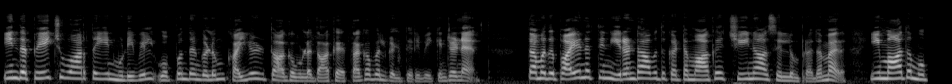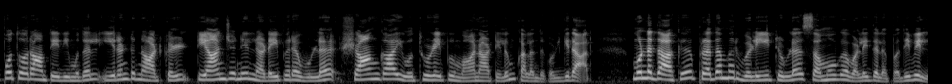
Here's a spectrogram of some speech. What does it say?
இந்த பேச்சுவார்த்தையின் முடிவில் ஒப்பந்தங்களும் கையெழுத்தாக உள்ளதாக தகவல்கள் தெரிவிக்கின்றன. தமது பயணத்தின் இரண்டாவது கட்டமாக சீனா செல்லும் பிரதமர். இம்மாதம் முப்பத்தோராம் தேதி முதல் இரண்டு நாட்கள் டியான்ஜனில் நடைபெறவுள்ள ஷாங்காய் ஒத்துழைப்பு மாநாட்டிலும் கலந்து கொள்கிறார். முன்னதாக பிரதமர் வெளியிட்டுள்ள சமூக வலைதள பதிவில்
